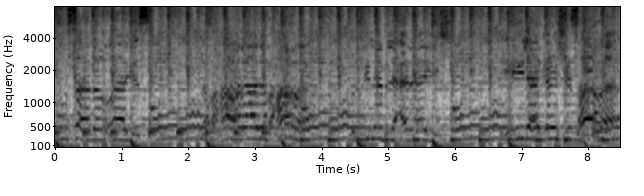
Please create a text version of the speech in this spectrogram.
يوصل الرايس البحر البحر فرجنا من العرايش إلا كان شي صهر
